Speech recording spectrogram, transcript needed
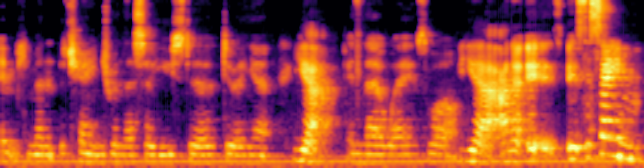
implement the change when they're so used to doing it Yeah, in their way as well. yeah, and it, it's, it's the same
